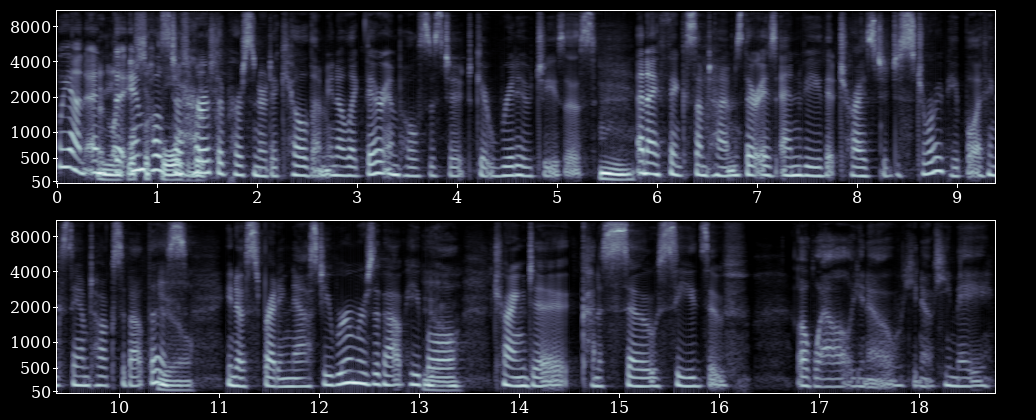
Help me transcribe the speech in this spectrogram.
Well, yeah, and, and And, like, the what's the impulse to hurt the person or to kill them, you know, like their impulse is to get rid of Jesus. Hmm. And I think sometimes there is envy that tries to destroy people. I think Sam talks about this, Yeah. you know, spreading nasty rumors about people, Yeah. trying to kind of sow seeds of, oh well, you know, you know, he may,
